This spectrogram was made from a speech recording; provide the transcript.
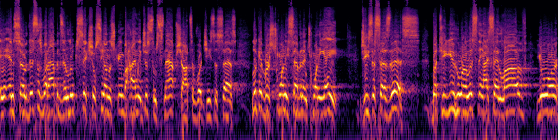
And, and so this is what happens in Luke 6. You'll see on the screen behind me just some snapshots of what Jesus says. Look at verse 27 and 28. Jesus says this, but to you who are listening, I say, love your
